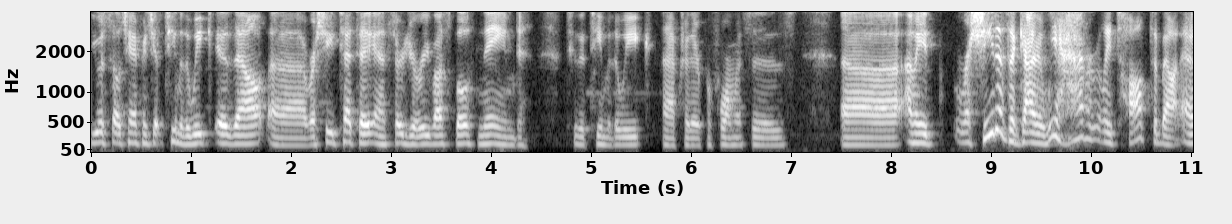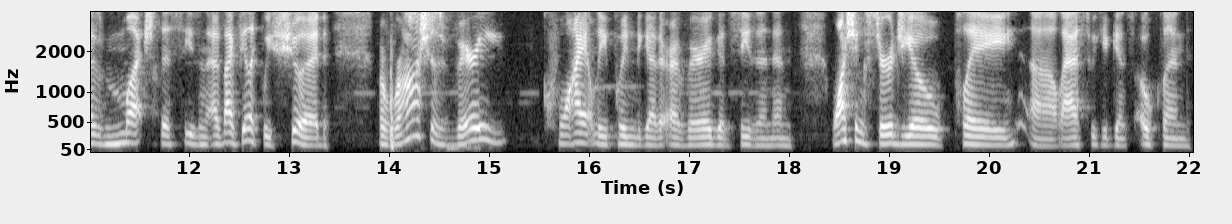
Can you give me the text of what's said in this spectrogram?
USL Championship Team of the Week is out. Uh, Rashid Tete and Sergio Rivas both named to the Team of the Week after their performances. Uh, I mean, Rashid is a guy that we haven't really talked about as much this season as I feel like we should. But Rosh is very quietly putting together a very good season. And watching Sergio play uh, last week against Oakland,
